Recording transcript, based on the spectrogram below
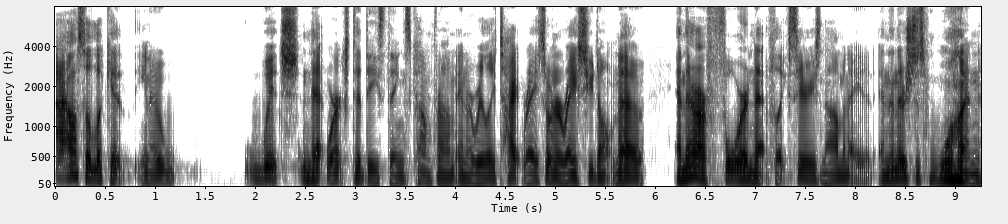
I also look at you know which networks did these things come from in a really tight race or in a race you don't know? And there are four Netflix series nominated. And then there's just one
